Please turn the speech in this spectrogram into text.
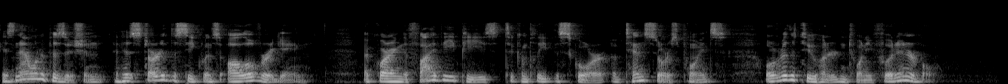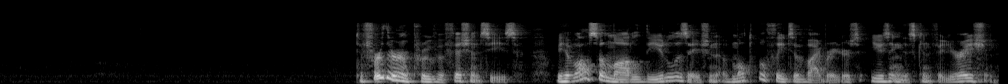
is now in a position and has started the sequence all over again, acquiring the 5 VPs to complete the score of 10 source points over the 220 foot interval. To further improve efficiencies, we have also modeled the utilization of multiple fleets of vibrators using this configuration.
